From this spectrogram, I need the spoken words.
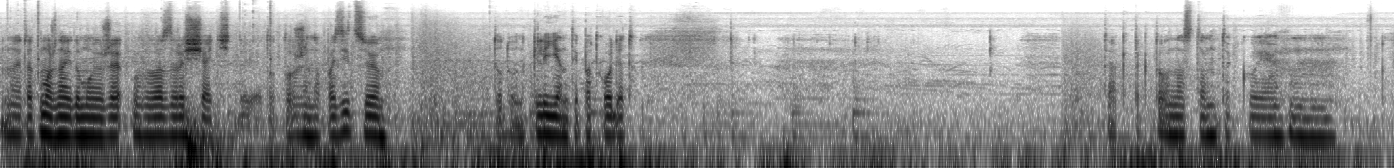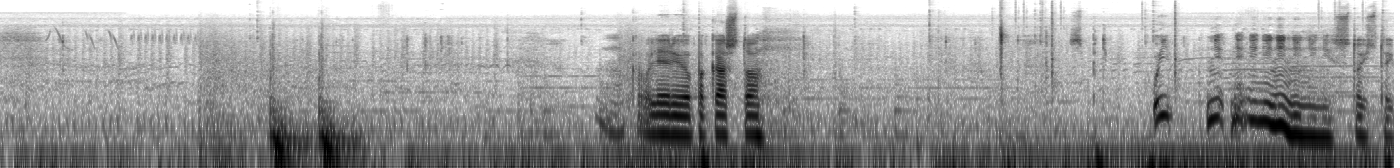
Но этот можно, я думаю, уже возвращать. Это тоже на позицию. Тут вон клиенты подходят. Так, это кто у нас там такое? Ну, кавалерию пока что Ой, нет, не, не, не, не, не, не, не, стой, стой,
